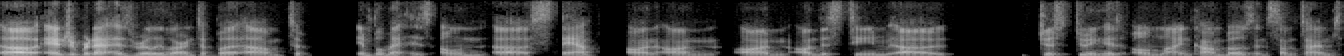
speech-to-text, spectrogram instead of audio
uh, Andrew Brunette has really learned to put um, to implement his own uh, stamp on on on on this team. Uh, just doing his own line combos, and sometimes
